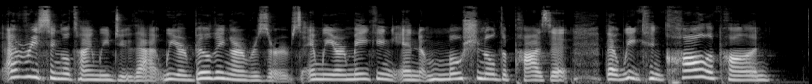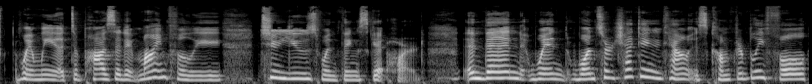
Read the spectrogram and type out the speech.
Every single time we do that, we are building our reserves and we are making an emotional deposit that we can call upon when we deposit it mindfully to use when things get hard. And then when once our checking account is comfortably full,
